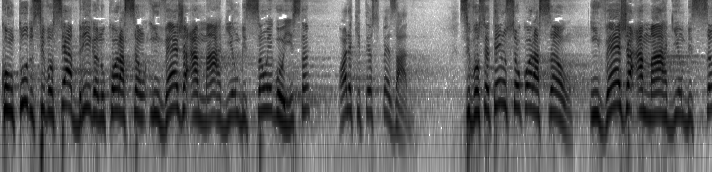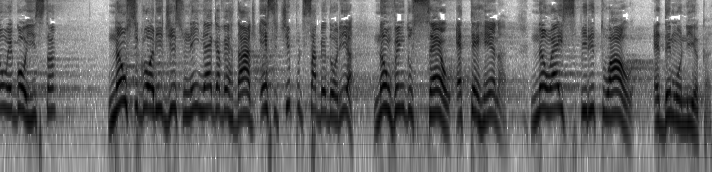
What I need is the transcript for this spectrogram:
Contudo, se você abriga no coração inveja amarga e ambição egoísta, olha que texto pesado. Se você tem no seu coração inveja amarga e ambição egoísta, não se glorie disso, nem negue a verdade. Esse tipo de sabedoria não vem do céu, é terrena. Não é espiritual, é demoníaca.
